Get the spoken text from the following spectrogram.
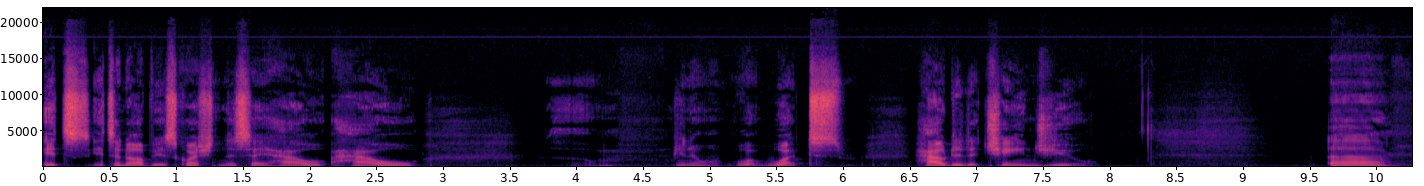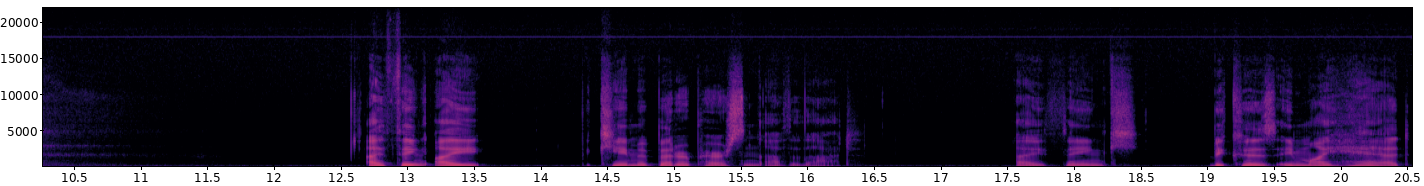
It's it's an obvious question to say how how. Um, you know what what. How did it change you? Uh, I think I became a better person after that. I think because in my head,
